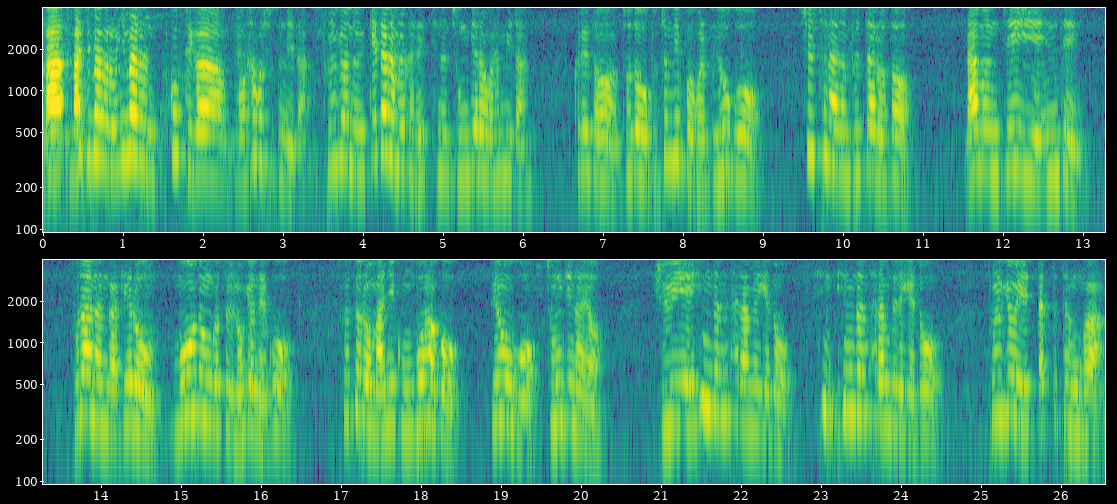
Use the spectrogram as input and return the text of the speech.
마, 마지막으로 이 말은 꼭 제가 뭐 하고 싶습니다. 불교는 깨달음을 가르치는 종교라고 합니다. 그래서 저도 부처님 법을 배우고 실천하는 불자로서 남은 제2의 인생, 불안함과 괴로움 모든 것을 녹여내고 스스로 많이 공부하고 배우고 정진하여 주위의 힘든 사람에게도 힘, 힘든 사람들에게도 불교의 따뜻함과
